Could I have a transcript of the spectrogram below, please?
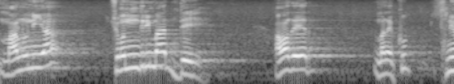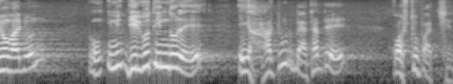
মাননীয়া, চন্দ্রিমা দে। আমাদের মানে খুব স্নেহভাজন এবং ইনি দীর্ঘদিন ধরে এই হাঁটুর ব্যথাতে কষ্ট পাচ্ছেন।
